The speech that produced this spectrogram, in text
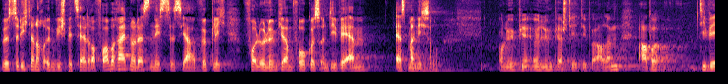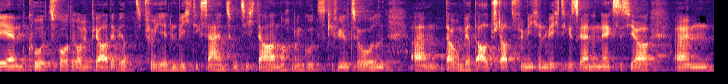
Wirst du dich da noch irgendwie speziell darauf vorbereiten oder ist nächstes Jahr wirklich voll Olympia im Fokus und die WM erstmal nicht so? Olympia, Olympia steht über allem, aber die WM kurz vor der Olympiade wird für jeden wichtig sein, um sich da nochmal ein gutes Gefühl zu holen. Ähm, darum wird Albstadt für mich ein wichtiges Rennen nächstes Jahr. Ähm,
